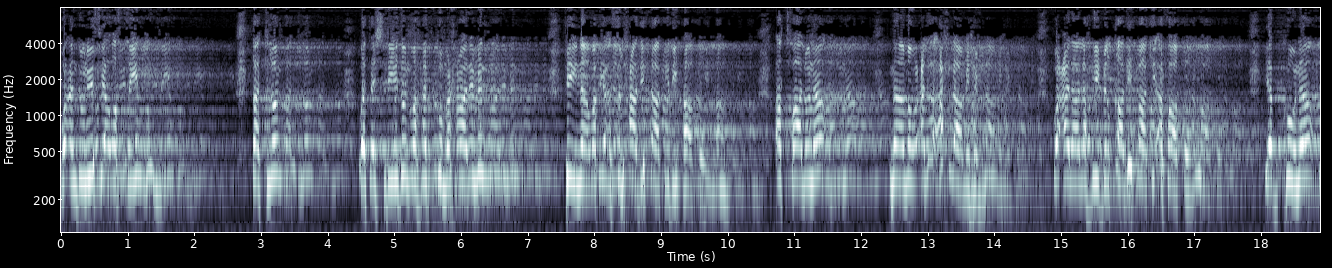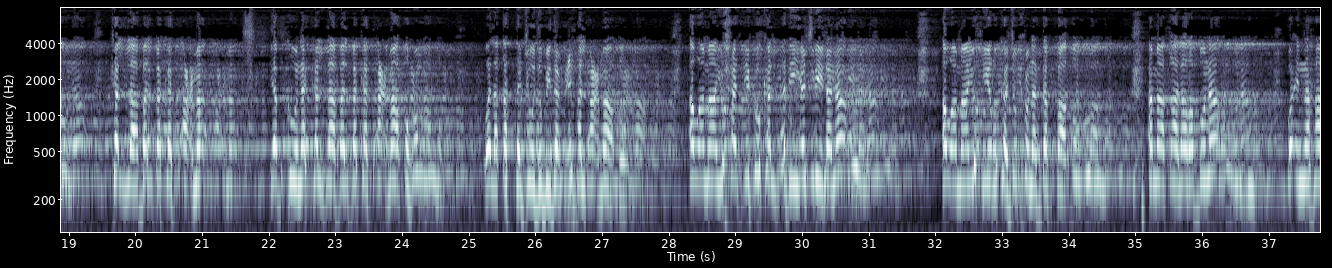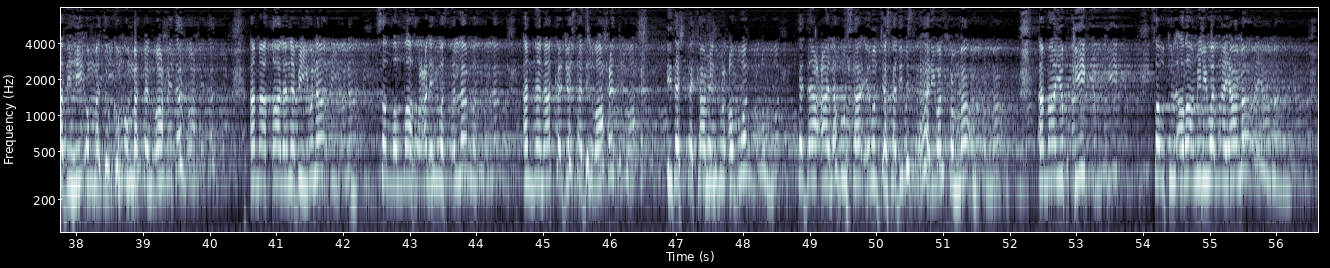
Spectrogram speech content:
وأندونيسيا والصين قتل وتشريد وهتك محارم فينا وكأس الحادثات دهاق. أطفالنا ناموا على أحلامهم. وعلى لهيب القاذفات أفاقوا. يبكون كلا بل بكت أعماق يبكون كلا بل بكت أعماقهم. ولقد تجود بدمعها الأعماق. أو ما يحركك الذي يجري لنا؟ أو ما يثيرك جرحنا الدفاق؟ أما قال ربنا وإن هذه أمتكم أمة واحدة. أما قال نبينا صلى الله عليه وسلم أننا كالجسد الواحد إذا اشتكى منه عضو تداعى له سائر الجسد بالسهر والحمى. أما يبكيك صوت الأرامل والأيام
